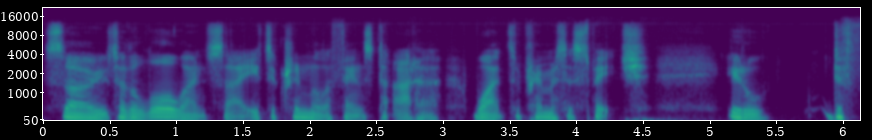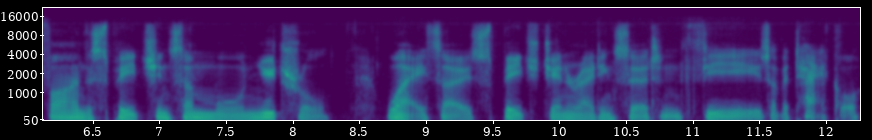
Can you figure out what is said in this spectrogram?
So, so the law won't say it's a criminal offence to utter white supremacist speech. It'll define the speech in some more neutral way. So, speech generating certain fears of attack or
